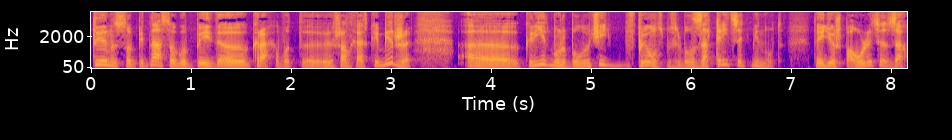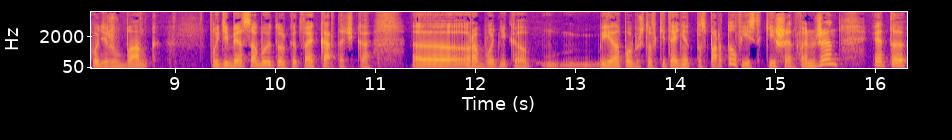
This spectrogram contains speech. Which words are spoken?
2014-2015 года, перед э, крахом вот э, шанхайской биржи, э, кредит можно получить, в прямом смысле было, за 30 минут. Ты идешь по улице, заходишь в банк, у тебя с собой только твоя карточка работника. Я напомню, что в Китае нет паспортов, есть такие Шен Фэнжен. Это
